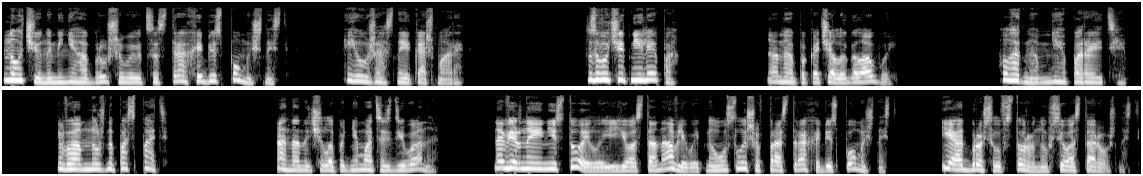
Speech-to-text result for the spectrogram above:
Ночью на меня обрушиваются страх и беспомощность, и ужасные кошмары. Звучит нелепо. Она покачала головой. Ладно, мне пора идти. Вам нужно поспать. Она начала подниматься с дивана. Наверное, не стоило ее останавливать, но услышав про страх и беспомощность, я отбросил в сторону всю осторожность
